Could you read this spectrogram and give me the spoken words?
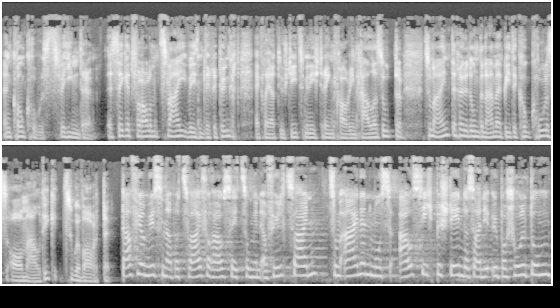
einen Konkurs zu verhindern. Es sind vor allem zwei wesentliche Punkte, erklärt Justizministerin Karin Keller-Sutter. Zum einen können Unternehmen bei der Konkursanmeldung zuwarten. Dafür müssen aber zwei Voraussetzungen erfüllt sein. Zum einen muss Aussicht bestehen, dass eine Überschuldung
